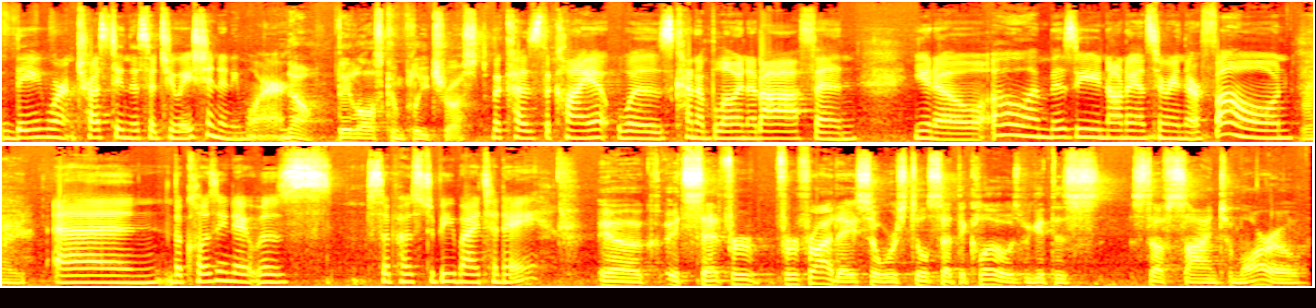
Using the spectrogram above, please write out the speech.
they weren't trusting the situation anymore. No, they lost complete trust. Because the client was kind of blowing it off and, you know, oh, I'm busy, not answering their phone. Right. And the closing date was supposed to be by today. Uh, it's set for, for Friday, so we're still set to close. We get this stuff signed tomorrow,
